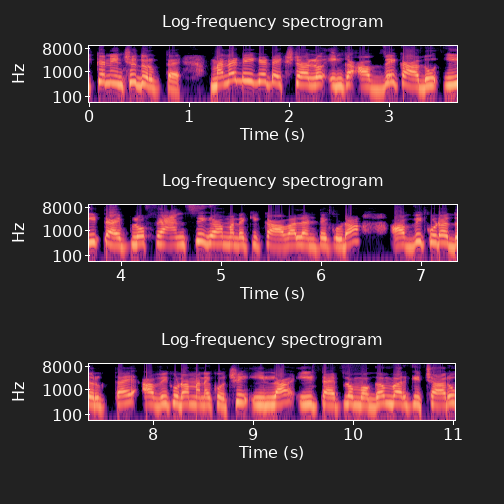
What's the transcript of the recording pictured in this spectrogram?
ఇక్కడ నుంచి దొరుకుతాయి. మన డీకే టెక్స్టైల్లో ఇంకా అవే కాదు ఈ టైప్లో ఫ్యాన్సీగా మనకి కావాలంటే కూడా అవి కూడా దొరుకుతాయి. అవి కూడా మనకు వచ్చి ఇలా ఈ టైప్లో మొగం వర్క్ ఇచ్చారు.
